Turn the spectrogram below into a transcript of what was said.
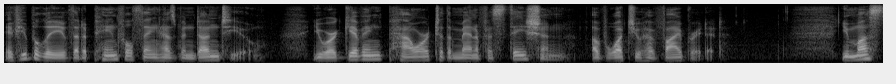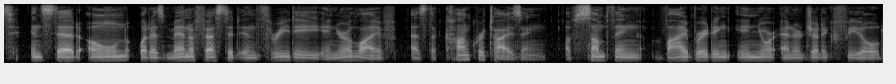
if you believe that a painful thing has been done to you, you are giving power to the manifestation of what you have vibrated. You must instead own what is manifested in 3D in your life as the concretizing of something vibrating in your energetic field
